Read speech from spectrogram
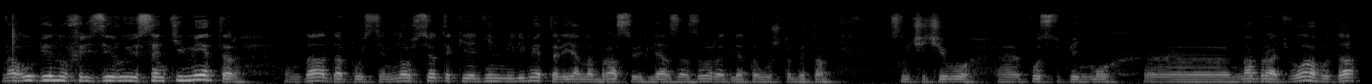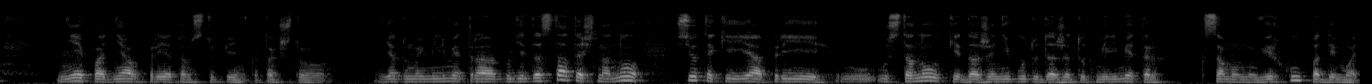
На глубину фрезерую сантиметр, да, допустим, но все-таки один миллиметр я набрасываю для зазора, для того, чтобы там в случае чего э, подступень мог э, набрать влагу, да, не подняв при этом ступеньку. Так что я думаю миллиметра будет достаточно, но все-таки я при установке даже не буду даже тут миллиметр к самому верху поднимать.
